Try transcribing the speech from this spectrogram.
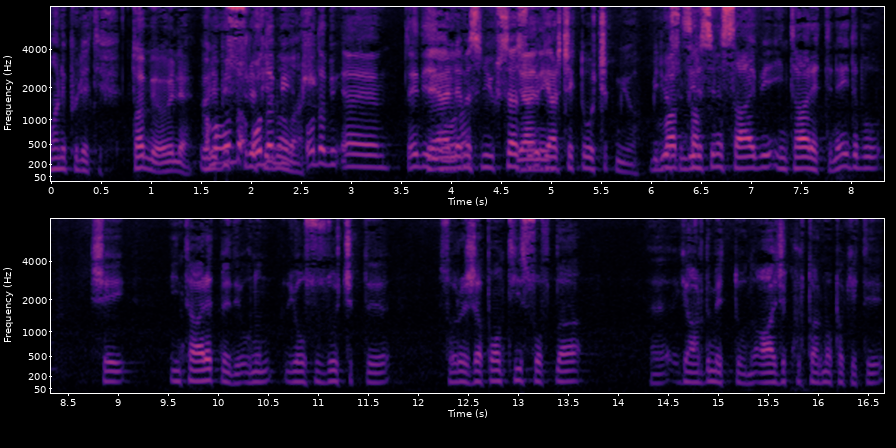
manipülatif. Tabii öyle. Öyle ama bir o da sürü o da firma bir var. o da bir e, ne diyelim ona? Değerlemesini yükselse Yani- de gerçekte o çıkmıyor. Biliyorsun WhatsApp- birisinin sahibi intihar etti. Neydi bu şey intihar etmedi. Onun yolsuzluğu çıktı. Sonra Japon T-Soft'la e, yardım etti onu. Ağacı kurtarma paketi,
